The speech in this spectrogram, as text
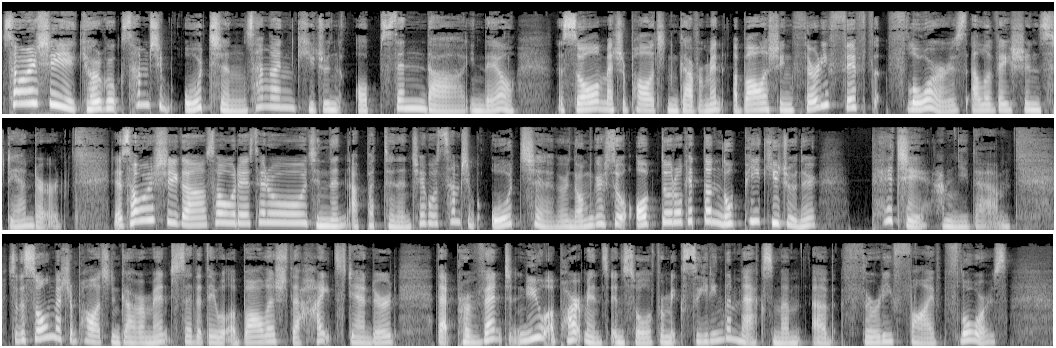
서울시 결국 35층 상한 기준 없앤다인데요. The Seoul Metropolitan Government abolishing 35th floors elevation standard. 이제 서울시가 서울에 새로 짓는 아파트는 최고 35층을 넘길 수 없도록 했던 높이 기준을 폐지합니다. So the Seoul Metropolitan Government said that they will abolish the height standard that prevent new apartments in Seoul from exceeding the maximum of 35 floors.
